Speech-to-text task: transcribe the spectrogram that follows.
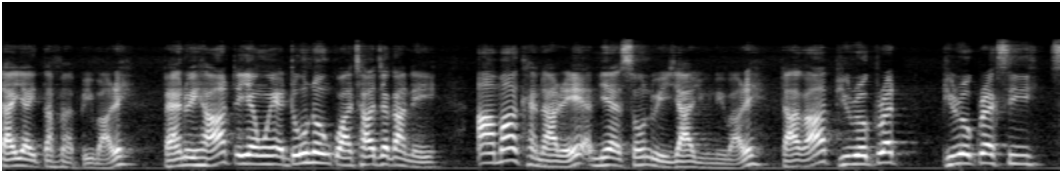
တိုက်ရိုက်သတ်မှတ်ပေးပါတယ်။ဘဏ်တွေဟာတရားဝင်အတိုးနှုန်းကွာခြားချက်ကနေအာမခံထားတဲ့အမျက်အစွန်းတွေရယူနေပါတယ်။ဒါက bureaucrat bureaucracy စ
